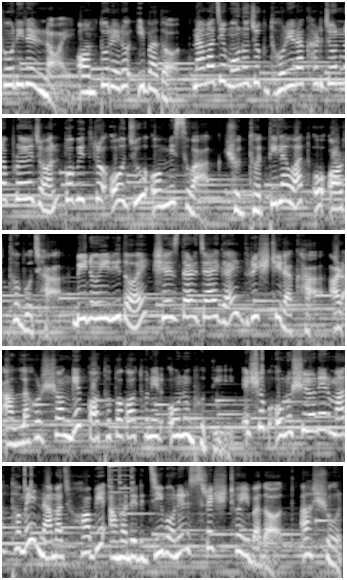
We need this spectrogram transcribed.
শরীরের নয়, অন্তরেরও ইবাদত। নামাজে মনোযোগ ধরে রাখার জন্য প্রয়োজন পবিত্র অজু ও মিসওয়াক, শুদ্ধ তিলাওয়াত ও অর্থ বোঝা। বিনয়ী হৃদয় সেজদার জায়গায় দৃষ্টি রাখা আর আল্লাহর সঙ্গে কথোপকথনের অনুভূতি। এসব অনুশীলনের মাধ্যমে নামাজ হবে আমাদের জীবনের শ্রেষ্ঠ ইবাদত। আসুন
